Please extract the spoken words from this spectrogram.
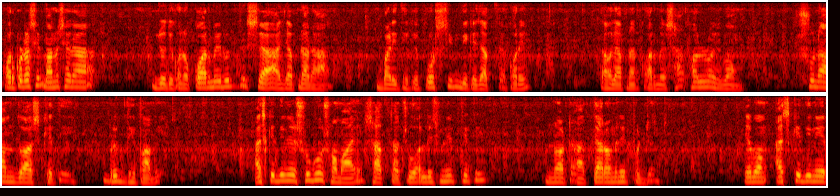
কর্কট রাশির মানুষেরা যদি কোনো কর্মের উদ্দেশ্যে আজ আপনারা বাড়ি থেকে পশ্চিম দিকে যাত্রা করে তাহলে আপনার কর্মের সাফল্য এবং সুনাম যশ খেতে বৃদ্ধি পাবে। আজকে দিনের শুভ সময় সাতটা চুয়াল্লিশ মিনিট থেকে নটা তেরো মিনিট পর্যন্ত এবং আজকে দিনের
